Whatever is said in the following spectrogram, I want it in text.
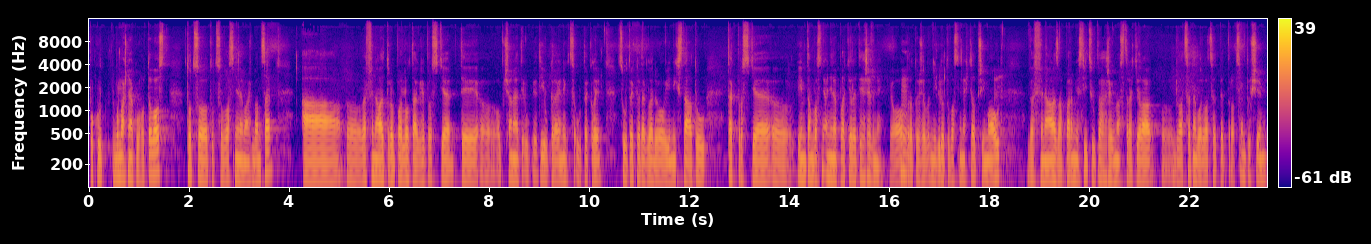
pokud, nebo máš nějakou hotovost, to co, to, co vlastně nemáš v bance, a eh, ve finále to dopadlo tak, že prostě ty občané, ty, ty Ukrajiny, co utekli, co utekli takhle do jiných států, tak prostě uh, jim tam vlastně ani neplatili ty hřivny, jo? Hmm. protože nikdo to vlastně nechtěl přijmout. Ve finále za pár měsíců ta hřivna ztratila 20 eh, nebo 25 tuším.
